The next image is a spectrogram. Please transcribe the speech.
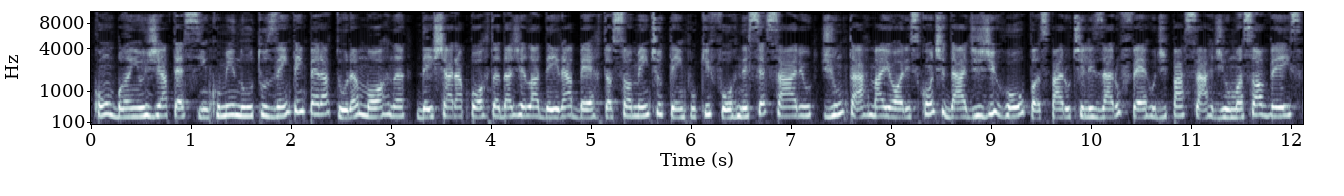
com banhos de até 5 minutos em temperatura morna, deixar a porta da geladeira aberta somente o tempo que for necessário, juntar maiores quantidades de roupa roupas para utilizar o ferro de passar de uma só vez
